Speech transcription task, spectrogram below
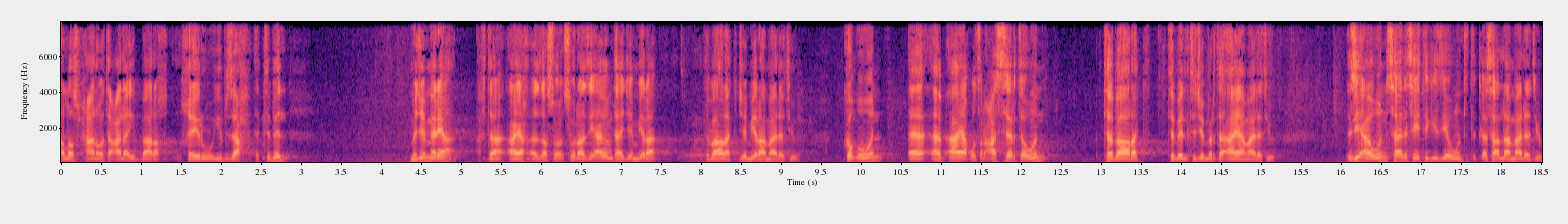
ኣላ ስብሓን ወተላ ይባረኽ ኸይሩ ይብዛሕ እትብል መጀመርያ ኣዛ ሱራ እዚኣ ምንታይ ጀሚራ ተባረክ ጀሚራ ማለት እዩ ከምኡ ውን ኣብ ኣያ ቁፅሪ ዓሰተ እውን ተባረክ ትብል ትጅምርቲ ኣያ ማለት እዩ እዚኣ እውን ሳለሰይቲ ግዜ እውን ትጥቀሳላ ማለት እዩ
